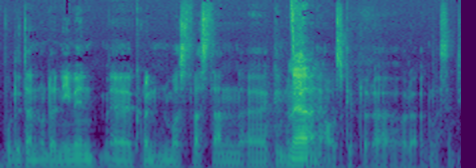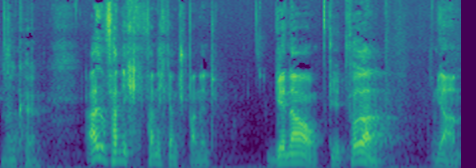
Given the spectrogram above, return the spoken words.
wo du dann Unternehmen äh, gründen musst, was dann äh, Genussscheine ja. ausgibt oder, oder irgendwas in dieser okay. Art. Also fand ich, fand ich ganz spannend. Genau. Geht voran. Ja.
